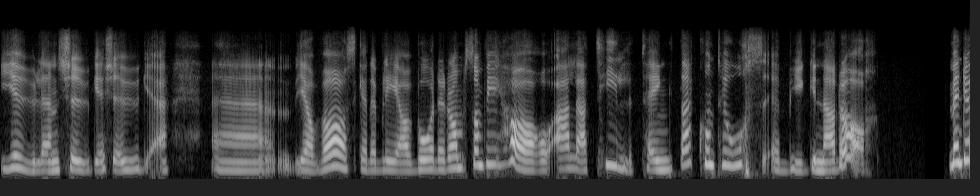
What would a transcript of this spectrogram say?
julen 2020. Eh, ja, vad ska det bli av både de som vi har och alla tilltänkta kontorsbyggnader? Men du,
